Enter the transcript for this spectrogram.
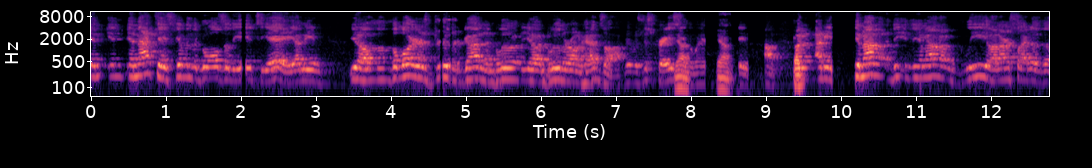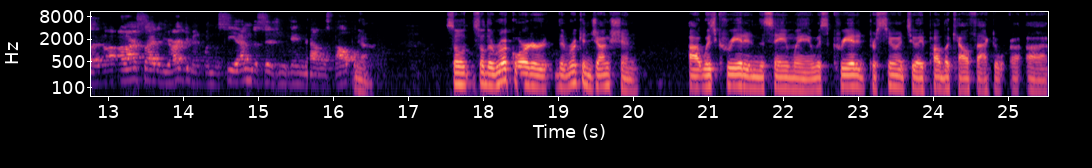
In, in in that case, given the goals of the ATA, I mean, you know, the, the lawyers drew their gun and blew you know and blew their own heads off. It was just crazy Yeah, the way. it yeah. came out. But- But I mean, the amount of the, the amount of glee on our side of the on our side of the argument when the CM decision came down was palpable. Yeah. So, so the Rooke order, the Rooke injunction, uh, was created in the same way. It was created pursuant to a Public Health Act uh, uh,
